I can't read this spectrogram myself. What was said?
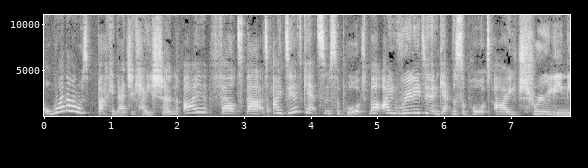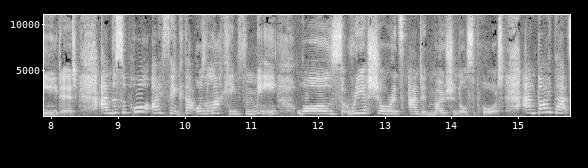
when I was back in education, I felt that I did get some support, but I really didn't get the support I truly needed. And the support I think that was lacking for me was reassurance and emotional support. And by that,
